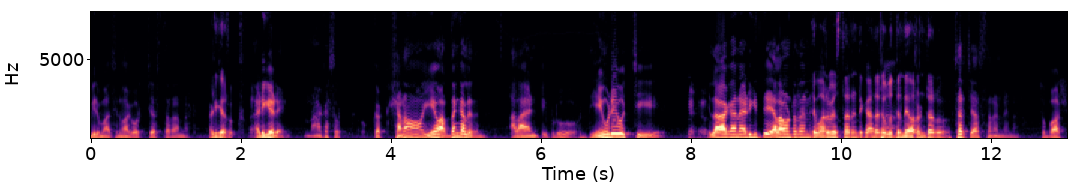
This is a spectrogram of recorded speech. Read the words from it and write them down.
మీరు మా సినిమాకి వర్క్ చేస్తారా అన్నాడు. అడిగారు. అడిగాడు ఆయన. నాకు అసలు ఒక్క క్షణం ఏం అర్థం కాలేదండి. అలాంటి ఇప్పుడు ఒక దేవుడే వచ్చి ఇలాగానే అడిగితే ఎలా ఉంటుందండి? అంటే వరం ఇస్తారంటే కాదని వద్దని ఎవరంటారు సార్ చేస్తానండి నేను. సుభాష్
